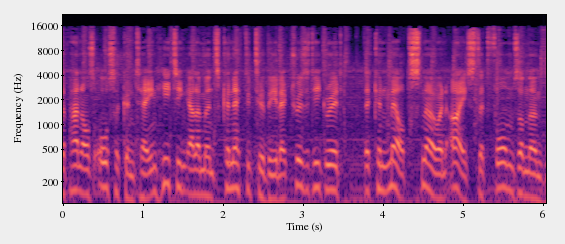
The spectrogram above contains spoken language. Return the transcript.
The panels also contain heating elements connected to the electricity grid that can melt snow and ice that forms on them.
